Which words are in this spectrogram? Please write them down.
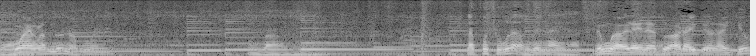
dạ. Ngoan lắm đứa nào cũng ngoan. Vâng là cô chú là ở bên này hả? Đúng rồi đây nè tôi ở đây tôi lại trước.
